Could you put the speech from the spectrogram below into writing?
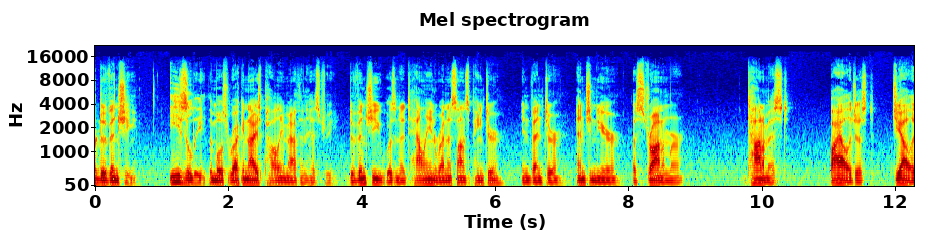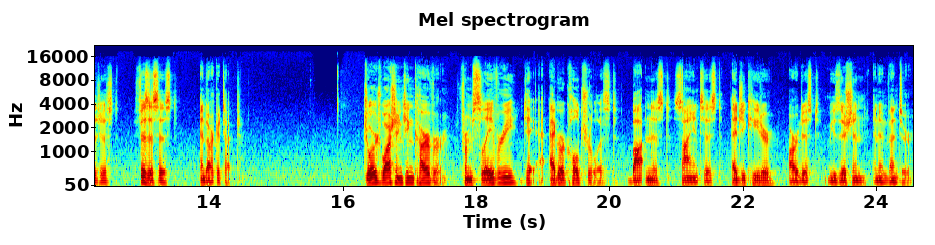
da Vinci, easily the most recognized polymath in history, da Vinci was an Italian Renaissance painter, inventor, engineer, astronomer, anatomist, biologist, geologist, physicist, and architect. George Washington Carver, from slavery to agriculturalist, botanist, scientist, educator, artist, musician, and inventor,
